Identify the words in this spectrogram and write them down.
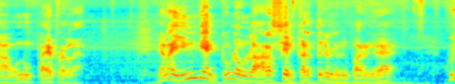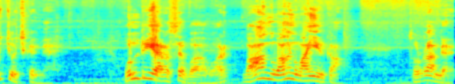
நான் ஒன்றும் பயப்படலை. ஏன்னா இந்தியன் டூவில் உள்ள அரசியல் கருத்துக்கள் இருக்கு பாருங்கள் குறித்து வச்சுக்கோங்க. ஒன்றிய அரசை வா வர்- வாங்கு வாங்கியிருக்கான். சொல்கிறாங்க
